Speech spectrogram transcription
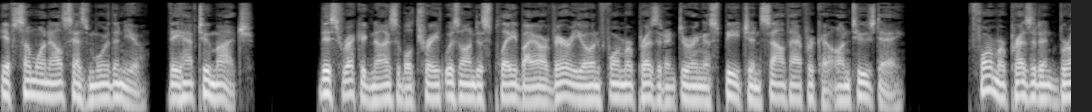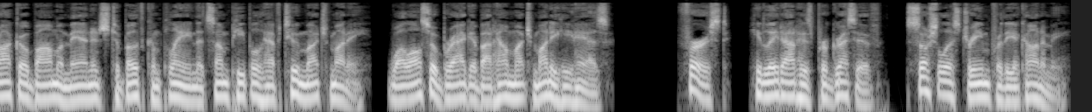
if someone else has more than you, they have too much. This recognizable trait was on display by our very own former president during a speech in South Africa on Tuesday. Former President Barack Obama managed to both complain that some people have too much money, while also brag about how much money he has. First, he laid out his progressive, socialist dream for the economy.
